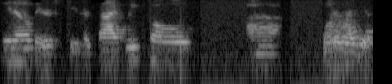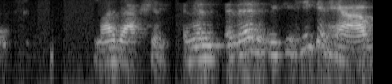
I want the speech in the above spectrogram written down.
You know, there's these are five weeks old. Uh, what do I do? Live action, and then and then we can, he can have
